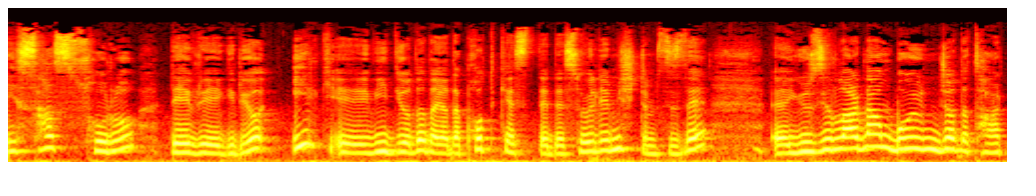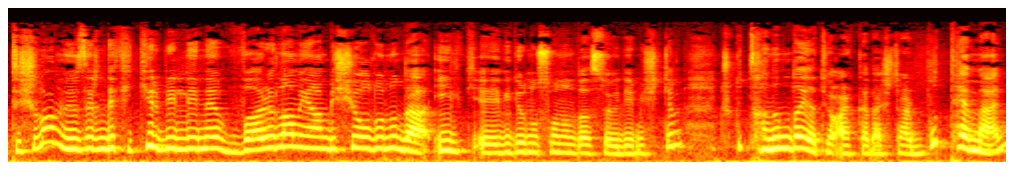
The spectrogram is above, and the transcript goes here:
esas soru devreye giriyor. İlk e, videoda da ya da podcast'te de söylemiştim size. E, yüzyıllardan boyunca da tartışılan ve üzerinde fikir birliğine varılamayan bir şey olduğunu da ilk e, videonun sonunda söylemiştim. Çünkü tanımda yatıyor arkadaşlar. Bu temel,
